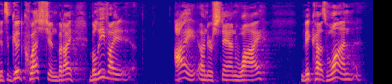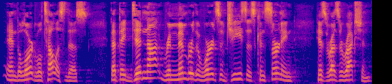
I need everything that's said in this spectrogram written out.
It's a good question, but I believe I, I understand why. Because one, and the Lord will tell us this, that they did not remember the words of Jesus concerning his resurrection.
